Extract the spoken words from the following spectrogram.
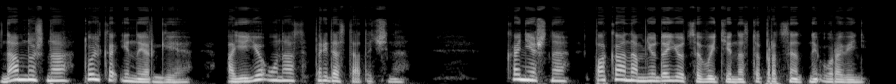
Нам нужна только энергия, а ее у нас предостаточно. Конечно, пока нам не удается выйти на стопроцентный уровень,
